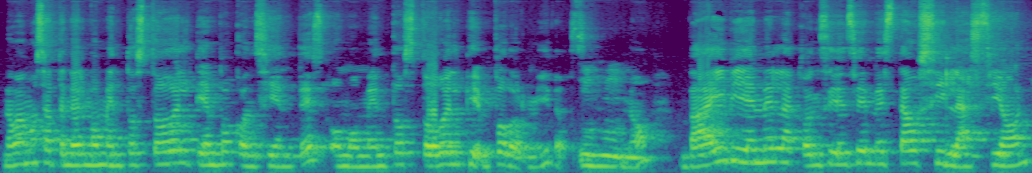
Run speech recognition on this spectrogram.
No vamos a tener momentos todo el tiempo conscientes o momentos todo el tiempo dormidos, ¿no? Va y viene la conciencia en esta oscilación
